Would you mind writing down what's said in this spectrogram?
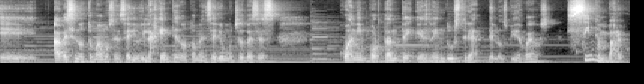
eh, a veces no tomamos en serio y la gente no toma en serio muchas veces cuán importante es la industria de los videojuegos. Sin embargo,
